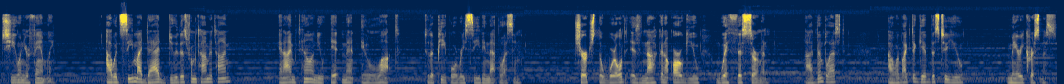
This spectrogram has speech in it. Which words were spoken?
to you and your family. I would see my dad do this from time to time, and I'm telling you, it meant a lot to the people receiving that blessing. Church, the world is not going to argue with this sermon. I've been blessed. I would like to give this to you. Merry Christmas.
